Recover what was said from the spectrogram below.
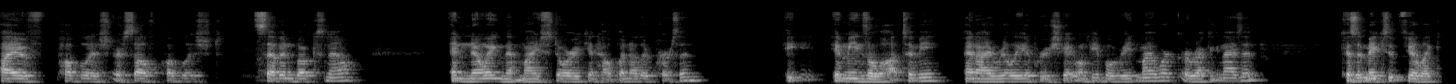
I've published or self published seven books now, and knowing that my story can help another person, it, it means a lot to me. And I really appreciate when people read my work or recognize it because it makes it feel like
